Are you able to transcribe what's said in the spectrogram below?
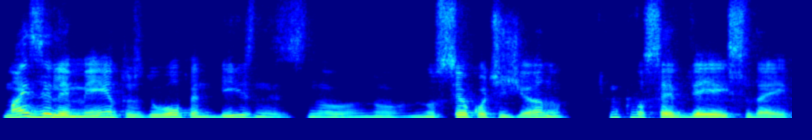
mais elementos do open business no, no, no seu cotidiano? Como que você vê isso daí?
